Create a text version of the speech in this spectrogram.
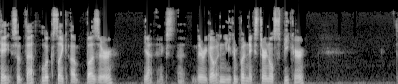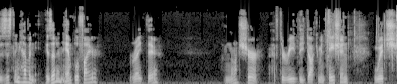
Okay, so that looks like a buzzer. Yeah, uh, there we go. And you can put an external speaker. Does this thing have an, is that an amplifier right there? I'm not sure. I have to read the documentation, which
